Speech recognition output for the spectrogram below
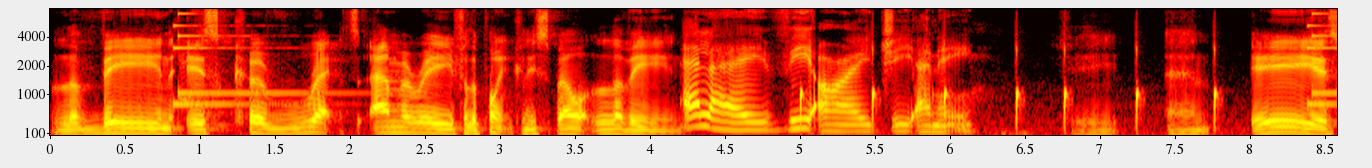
Lavigne is correct. Anne Marie, for the point, can you spell Lavigne? L A V I G N E. G N E is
